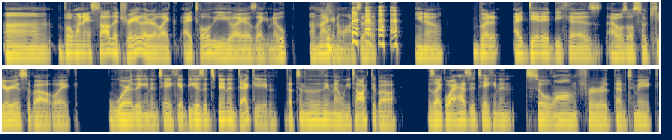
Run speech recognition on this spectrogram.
Um, but when I saw the trailer, like I told you, like I was like, nope, I'm not gonna watch that you know but i did it because i was also curious about like where are they going to take it because it's been a decade. That's another thing that we talked about. Is like why has it taken so long for them to make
